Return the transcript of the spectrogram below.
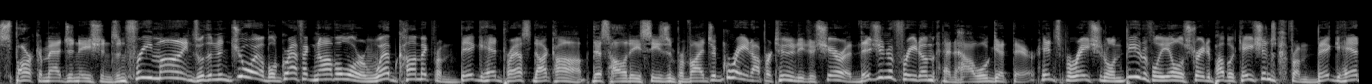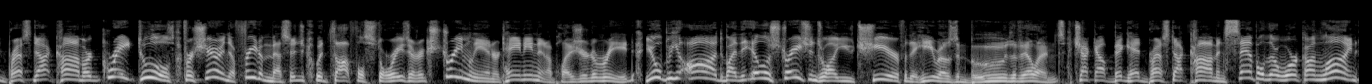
Spark imaginations and free minds with an enjoyable graphic novel or webcomic from BigHeadPress.com. This holiday season provides a great opportunity to share a vision of freedom and how we'll get there. Inspirational and beautifully illustrated publications from BigHeadPress.com are great tools for sharing the freedom message with thoughtful stories that are extremely entertaining and a pleasure to read. You'll be awed by the illustrations while you cheer for the heroes and boo the villains. Check out BigHeadPress.com and sample their work online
